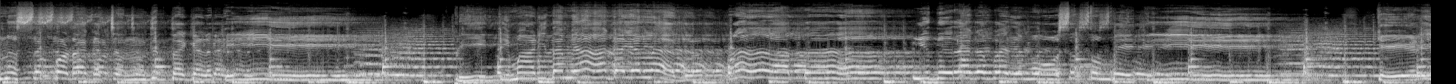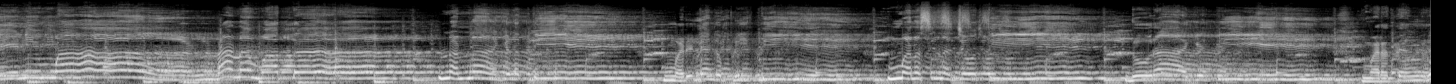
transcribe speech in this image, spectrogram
ಮನಸ್ಸ ಕೊಡಗ ಚಂದಿತ್ತ ಗೆಳತಿ. ಪ್ರೀತಿ ಮಾಡಿದ ಮ್ಯಾಗ ಎಲ್ಲ ಗೊತ್ತಾತ. ಇದರಾಗ ಬರೀ ಮೋಸ ತುಂಬೈತಿ ಕೇಳಿ ನಿಮ್ಮ ನನ್ನ ಮಾತ. ನನ್ನ ಗೆಳತಿ. ಮರಿಲ್ಯಾಂಗ ಪ್ರೀತಿ, ಮನಸ್ಸಿನ ಜ್ಯೋತಿ ದೂರ ಆಗತಿ ಮರತಂಗ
